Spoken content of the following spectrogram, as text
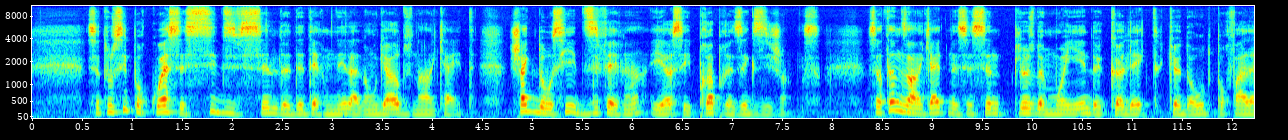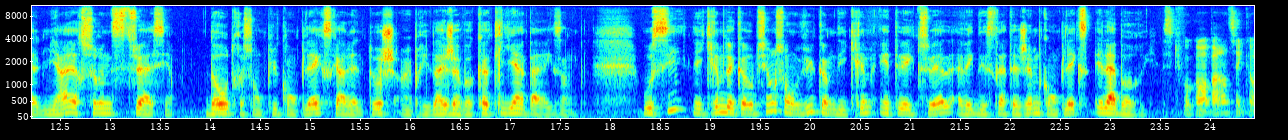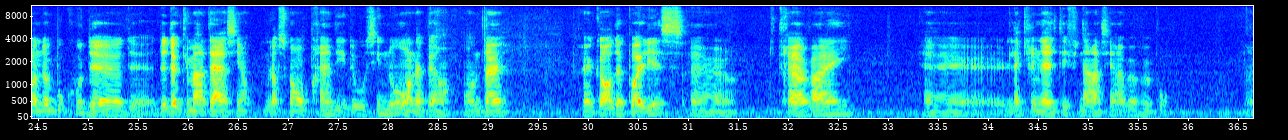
C'est aussi pourquoi c'est si difficile de déterminer la longueur d'une enquête. Chaque dossier est différent et a ses propres exigences. Certaines enquêtes nécessitent plus de moyens de collecte que d'autres pour faire la lumière sur une situation. D'autres sont plus complexes car elles touchent un privilège avocat-client, par exemple. Aussi, les crimes de corruption sont vus comme des crimes intellectuels avec des stratagèmes complexes élaborés. Ce qu'il faut comprendre, c'est qu'on a beaucoup de, documentation. Lorsqu'on prend des dossiers, nous, on a, corps de police euh, qui travaille euh, la criminalité financière, veut, veut pas.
